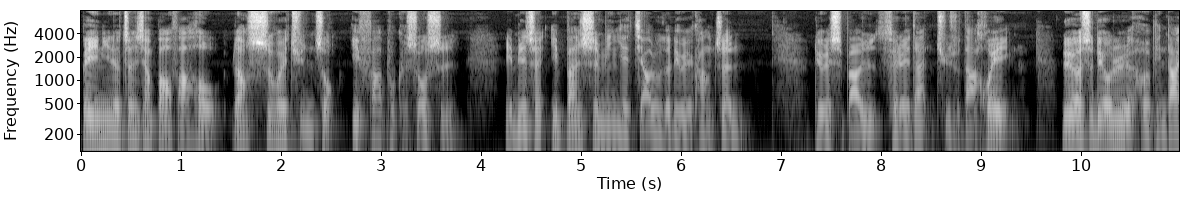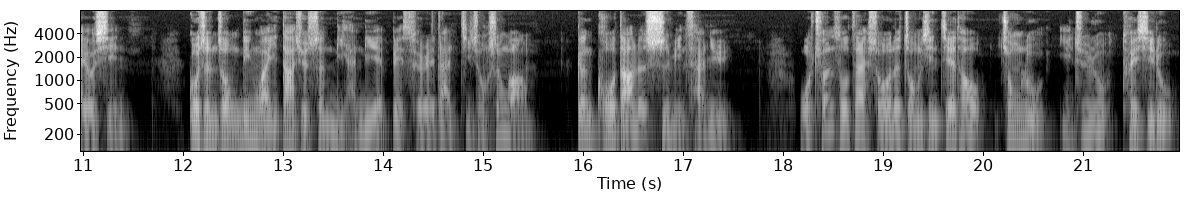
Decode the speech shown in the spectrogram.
贝尼的真相爆发后，让示威群众一发不可收拾。演变成一般市民也加入了六月抗争。六月十八日催泪弹驱逐大会，六月二十六日和平大游行。过程中，另外一大学生李韩烈被催泪弹击中身亡，更扩大了市民参与。我穿梭在首尔的中心街头，中路、已知路、退西路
